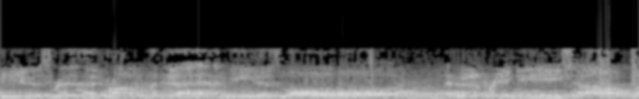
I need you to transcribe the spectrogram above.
He is risen from the dead. He is Lord. Every knee shall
